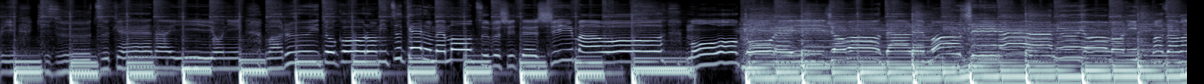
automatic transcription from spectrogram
人傷つけないように悪いところ見つける目も潰してしまおうもうこれ以上誰も知らぬように。わざわざ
